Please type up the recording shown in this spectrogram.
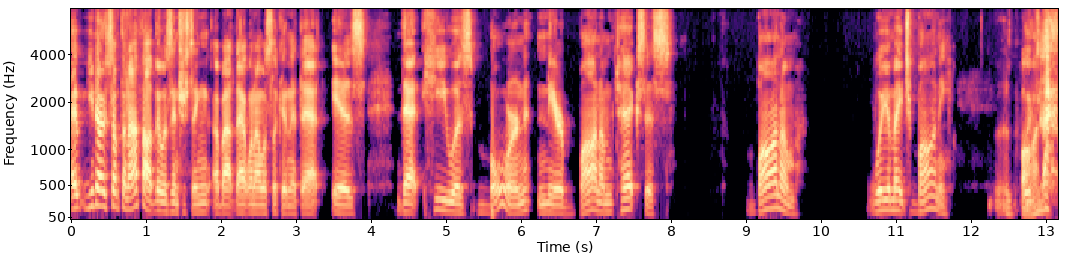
And you know, something I thought that was interesting about that when I was looking at that is that he was born near Bonham, Texas. Bonham, William H. Bonney. Uh, Bond.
